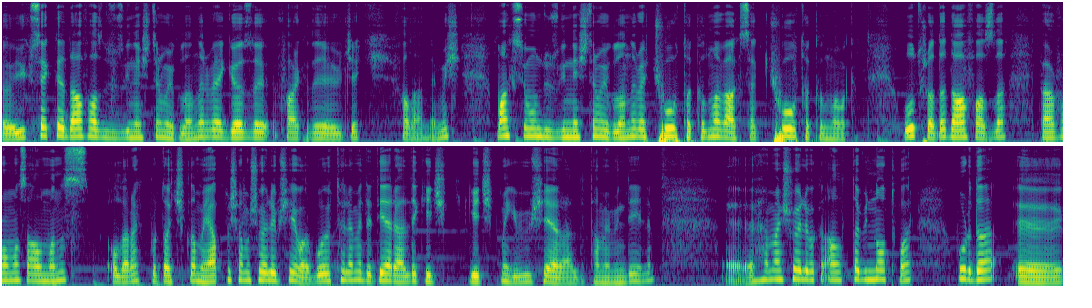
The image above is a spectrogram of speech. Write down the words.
e, yüksekte daha fazla düzgünleştirme uygulanır ve gözle fark edilebilecek falan demiş. Maksimum düzgünleştirme uygulanır ve çoğu takılma ve aksak çoğu takılma bakın. Ultra'da daha fazla performans almanız olarak burada açıklama yapmış ama şöyle bir şey var. Bu öteleme de diğer herhalde gecik, gecikme gibi bir şey herhalde tam emin değilim. Ee, hemen şöyle bakın altta bir not var. Burada e,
